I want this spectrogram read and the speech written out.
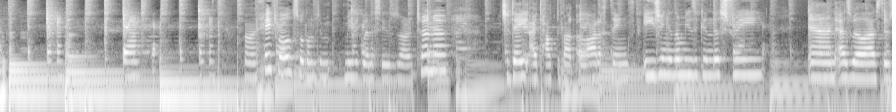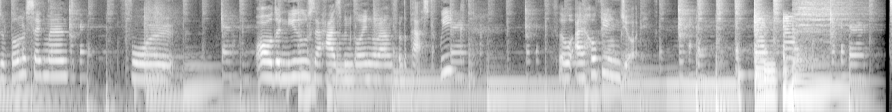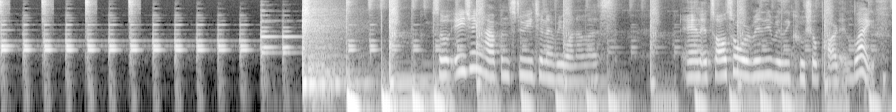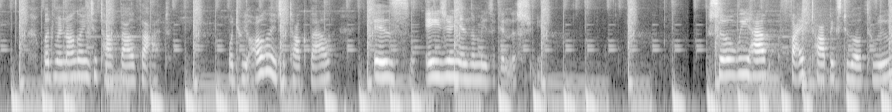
Uh, hey folks, welcome to Music Wednesdays with Zara Turner. Today I talked about a lot of things aging in the music industry, and as well as there's a bonus segment for all the news that has been going around for the past week. So I hope you enjoy. Happens to each and every one of us, and it's also a really, really crucial part in life. But we're not going to talk about that. What we are going to talk about is aging in the music industry. So, we have five topics to go through.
